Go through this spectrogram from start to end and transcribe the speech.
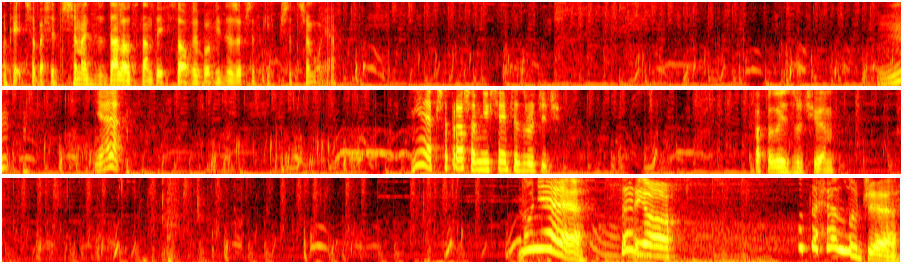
Okej, trzeba się trzymać z dala od tamtej sowy, bo widzę, że wszystkich przytrzymuje. Mm. Nie! Nie, przepraszam, nie chciałem cię zrzucić. Chyba kogoś zrzuciłem. Nie! Serio! What the hell, ludzie?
